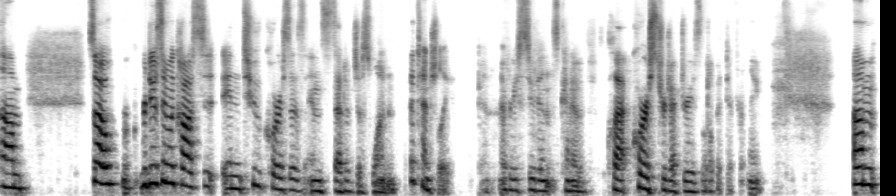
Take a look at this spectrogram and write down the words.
Um, so re reducing the cost in two courses instead of just one, potentially. Again, every student's kind of course trajectory is a little bit differently. Um,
